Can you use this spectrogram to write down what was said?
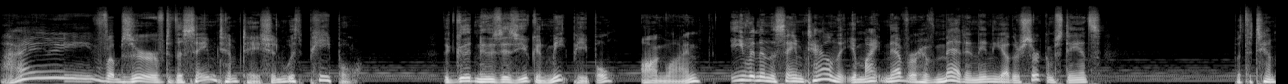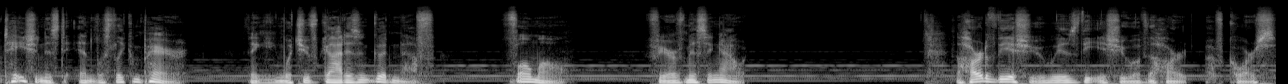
I've observed the same temptation with people. The good news is you can meet people online, even in the same town that you might never have met in any other circumstance. But the temptation is to endlessly compare, thinking what you've got isn't good enough. FOMO, fear of missing out. The heart of the issue is the issue of the heart, of course.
